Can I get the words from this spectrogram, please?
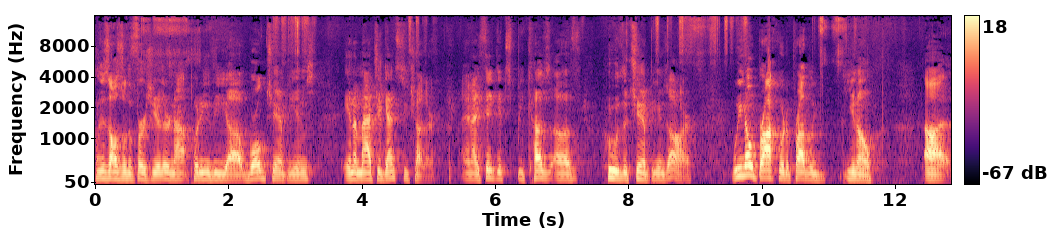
this is also the first year they're not putting the uh, world champions in a match against each other. And I think it's because of who the champions are. We know Brock would have probably, you know, uh,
